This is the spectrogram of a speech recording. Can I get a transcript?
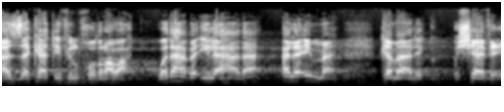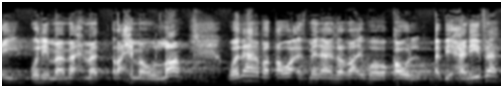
الزكاة في الخضروات. وذهب إلى هذا الأئمة كمالك الشافعي والإمام أحمد رحمه الله. وذهب طوائف من أهل الرأي وهو قول أبي حنيفة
